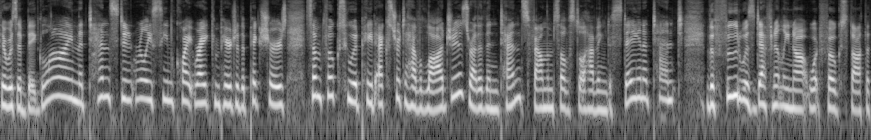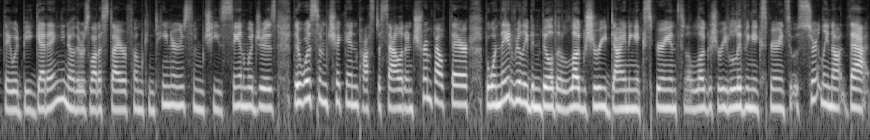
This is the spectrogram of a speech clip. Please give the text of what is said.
There was a big line, the tents didn't really seem quite right compared to the pictures. Some folks who had paid extra to have lodges rather than tents found themselves still having to stay in a tent. The food was definitely not what folks thought that they would be getting. You know, there was a lot of styrofoam containers, some cheese sandwiches, there was some chicken, pasta salad, and shrimp out there. But when they had really been billed a luxury dining experience and a luxury living experience. It was certainly not that.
